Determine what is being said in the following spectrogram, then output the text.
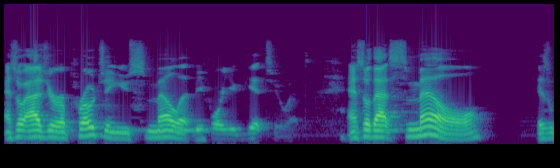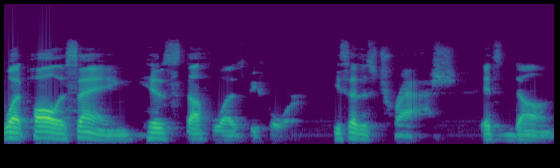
And so as you're approaching, you smell it before you get to it. And so that smell is what Paul is saying his stuff was before. He says it's trash, it's dung.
